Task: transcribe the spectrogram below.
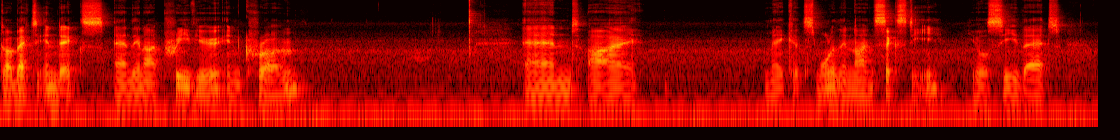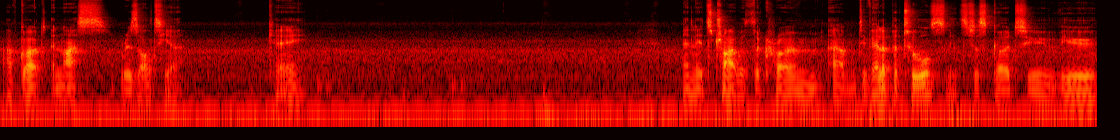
go back to index, and then I preview in Chrome, and I make it smaller than 960, you'll see that I've got a nice result here. Okay, and let's try with the Chrome um, developer tools let's just go to view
